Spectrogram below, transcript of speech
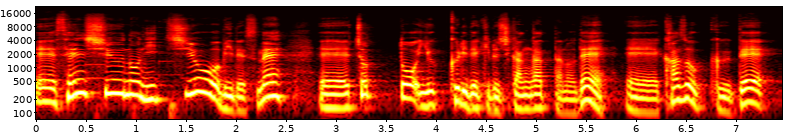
えー先週の日曜日ですね、えーちょっとゆっくりできる時間があったので、えー家族で、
